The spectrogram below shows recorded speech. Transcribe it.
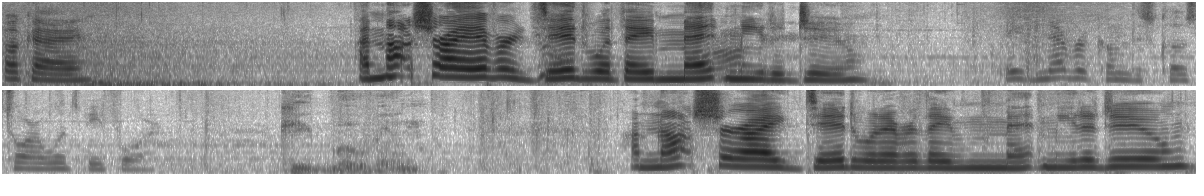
Okay. I'm not sure I ever did what they meant me to do. They've never come this close to our woods before. Keep moving. I'm not sure I did whatever they meant me to do.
